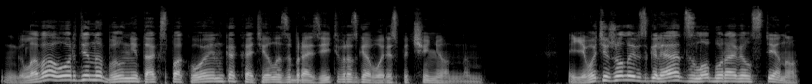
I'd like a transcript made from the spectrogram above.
Глава ордена был не так спокоен, как хотел изобразить в разговоре с подчиненным. Его тяжелый взгляд зло буравил стену.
